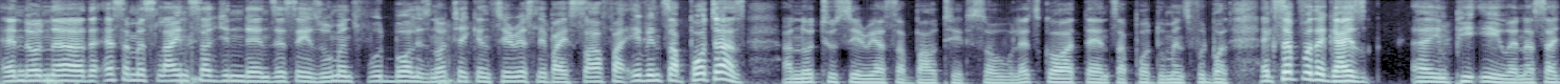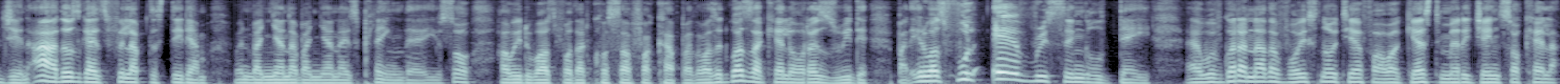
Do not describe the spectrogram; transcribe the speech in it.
and on uh, the SMS line, Sajin Denze says women's football is not taken seriously by SAFA. Even supporters are not too serious about it. So let's go out there and support women's football. Except for the guys uh, in PE when Sajin. Ah, those guys fill up the stadium when Banyana Banyana is playing there. You saw how it was for that COSAFA Cup. Otherwise, it was Akelo or Zwide, but it was full every single day. Uh, we've got another voice note here for our guest, Mary Jane Sokela.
